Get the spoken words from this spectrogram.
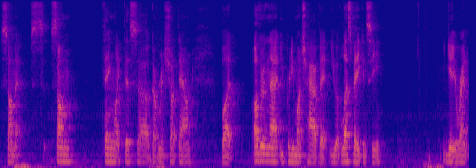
some some thing like this uh, government shutdown, but other than that, you pretty much have it. You have less vacancy. You get your rent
